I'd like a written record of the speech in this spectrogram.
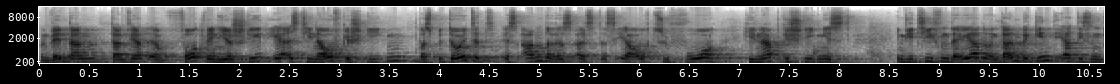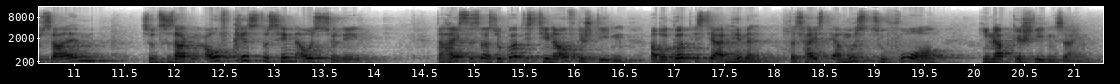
Und wenn dann, dann fährt er fort, wenn hier steht, er ist hinaufgestiegen, was bedeutet es anderes, als dass er auch zuvor hinabgestiegen ist in die Tiefen der Erde. Und dann beginnt er diesen Psalm sozusagen auf Christus hin auszulegen. Da heißt es also, Gott ist hinaufgestiegen, aber Gott ist ja im Himmel. Das heißt, er muss zuvor hinabgestiegen sein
